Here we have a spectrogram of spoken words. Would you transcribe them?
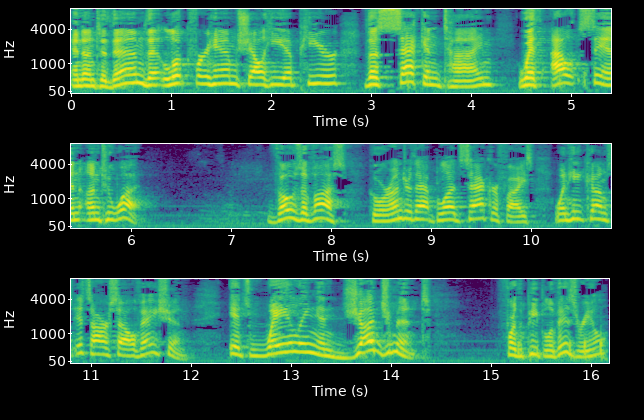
and unto them that look for him shall he appear the second time without sin unto what? Those of us who are under that blood sacrifice, when he comes, it's our salvation. It's wailing and judgment for the people of Israel.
